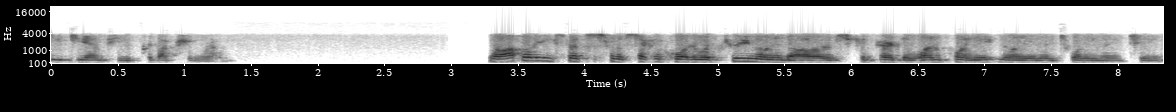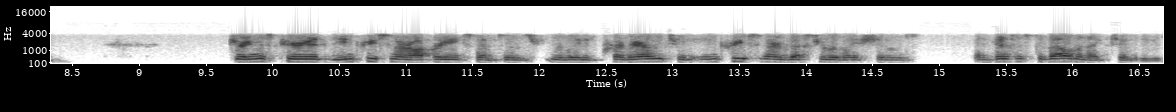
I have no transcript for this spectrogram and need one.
cGMP production run. Our operating expenses for the second quarter were $3 million compared to 1.8 million in 2019. During this period, the increase in our operating expenses related primarily to an increase in our investor relations and business development activities,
